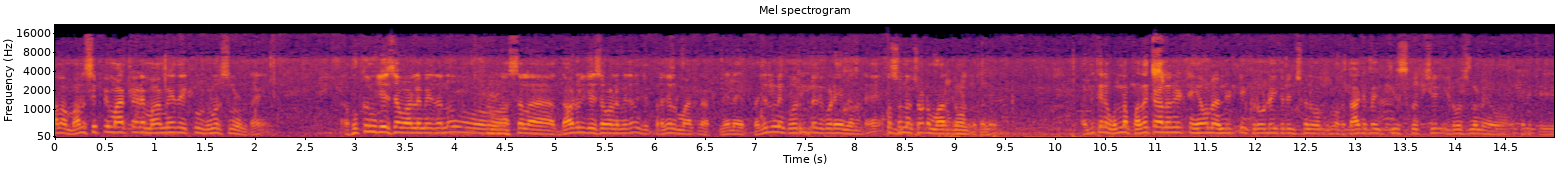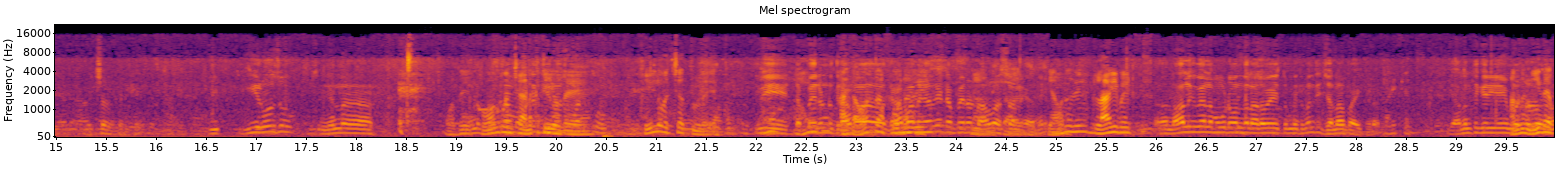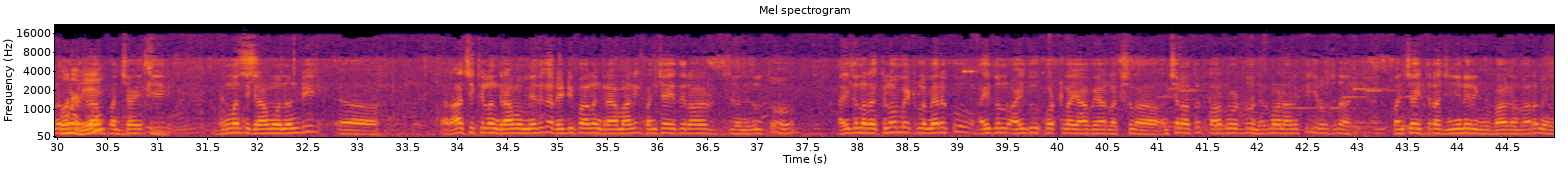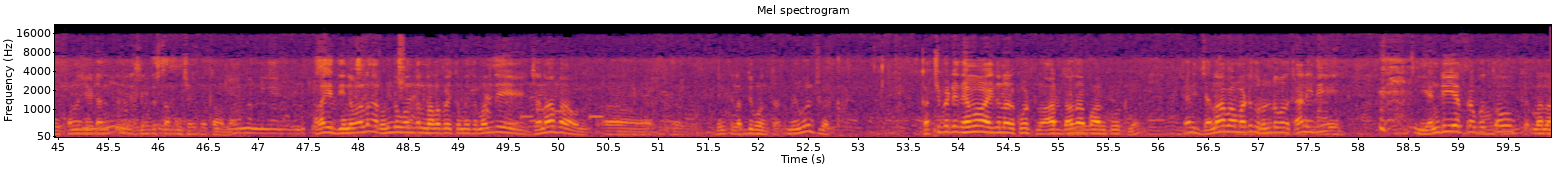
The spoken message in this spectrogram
అలా మనసిప్పి మాట్లాడే మా మీద ఎక్కువ విమర్శలు ఉంటాయి. హుకుం చేసే వాళ్ళ మీదను అసలు దాడులు చేసే వాళ్ళ మీద ప్రజలు మాట్లాడతారు నేను ప్రజల్ని కోరుకునేది కూడా ఏంటంటే ఉన్న చోట మార్గం ఉంటుందని. అందుకని ఉన్న పథకాలన్నింటినీ ఏమైనా అన్నింటినీ క్రోడీకరించుకొని ఒక దాటిపైకి తీసుకొచ్చి ఈ రోజున మేము ఇక్కడికి వచ్చాం ఇక్కడికి. ఈ- ఈ రోజు నిన్న ఉదయ్ ఫోన్ కొంచెం వెనక్కి ఫీల్ వచ్చేస్తుంది. ఇవి డెబ్బై రెండు గ్రామాల గ్రామాలు కానీ డెబ్బై రెండు ఆవాసాలు కానీ లాగి నాలుగు వేల మూడు వందల అరవై తొమ్మిది మంది జనాభా ఇక్కడ. అనంతగిరి? గ్రామ పంచాయతీ గుమ్మంతి గ్రామం నుండి ఆ, రాచకిల్లం గ్రామం మీదుగా రెడ్డిపాలెం గ్రామానికి పంచాయతీరాజ్ నిధులతో ఐదున్నర కిలోమీటర్ల మేరకు ఐదు ఐదు కోట్ల యాభై ఆరు లక్షల అంచనాతో తార్ రోడ్డు నిర్మాణానికి ఈ రోజున పంచాయతీరాజ్ ఇంజనీరింగ్ విభాగం ద్వారా మేము పనులు చేయడానికి శంకుస్థాపన చేయబోతా ఉన్నాం. అలాగే దీనివల్ల రెండు వందల నలభై తొమ్మిది మంది జనాభా దీనికి లబ్ధి పొందుతారు. మీరు ఊహించుకోండి ఖర్చు పెట్టేదేమో ఐదున్నర కోట్లు ఆరు దాదాపు ఆరు కోట్లు. కానీ జనాభా మటుకు రెండు వందలు. కానీ ఇది ఎన్డీఏ ప్రభుత్వం మన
